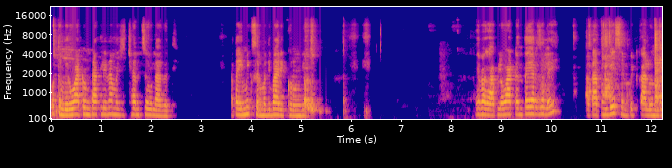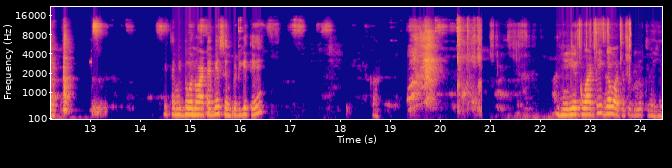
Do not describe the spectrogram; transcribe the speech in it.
कोथिंबीर वाटून टाकली ना म्हणजे छान चव लागते. आता हे मिक्सरमध्ये बारीक करून घेऊ. हे बघा आपलं वाटण तयार झालंय. आता आपण बेसन पीठ कालून घेऊ. इथे मी दोन वाट्या बेसन पीठ घेते. आणि एक वाटी गव्हाचं पीठ घेतलं हे.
